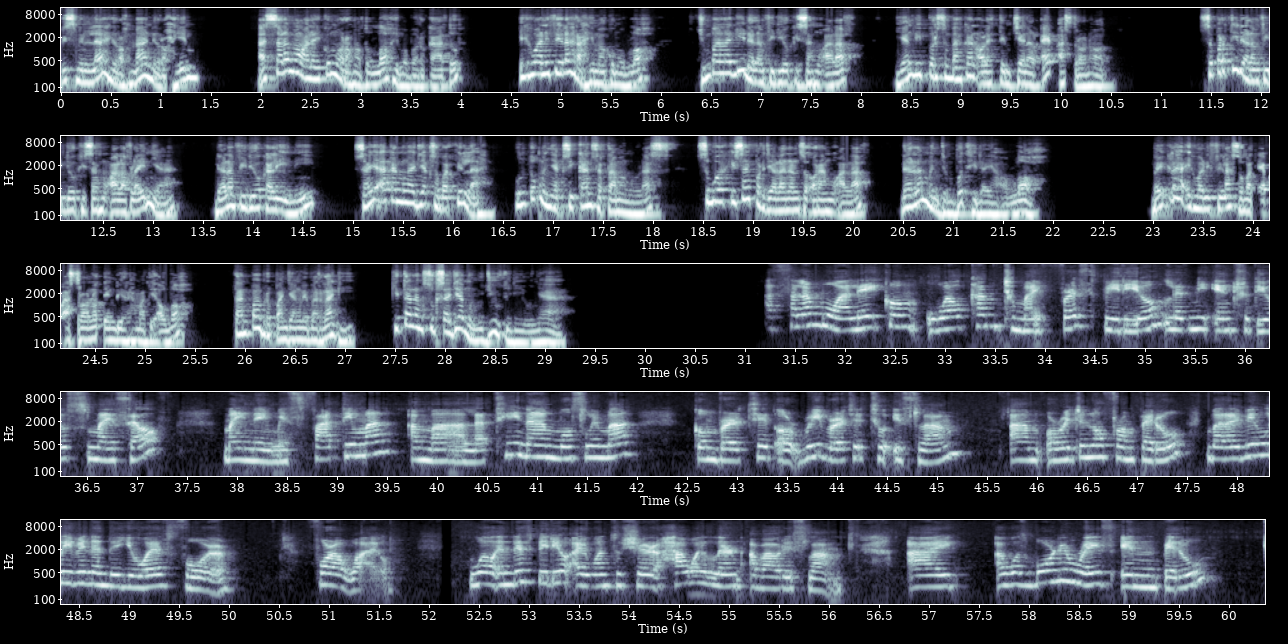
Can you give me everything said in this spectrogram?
Bismillahirrahmanirrahim. Assalamualaikum warahmatullahi wabarakatuh. Ikhwani filah rahimakumullah. Jumpa lagi dalam video kisah mu'alaf yang dipersembahkan oleh tim channel App Astronaut. Seperti dalam video kisah mu'alaf lainnya, dalam video kali ini, saya akan mengajak Sobat Filah untuk menyaksikan serta mengulas sebuah kisah perjalanan seorang mu'alaf dalam menjemput hidayah Allah. Baiklah ikhwani filah Sobat App Astronaut yang dirahmati Allah, tanpa berpanjang lebar lagi, kita langsung saja menuju videonya. Assalamualaikum. Welcome to my first video. Let me introduce myself. My name is Fatima. I'm a Latina Muslima converted or reverted to Islam. I'm original from Peru, but I've been living in the US for for a while. Well, in this video, I want to share how I learned about Islam. I, I was born and raised in Peru.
